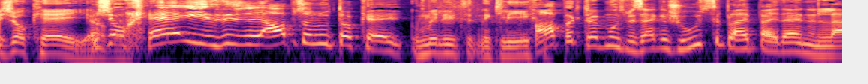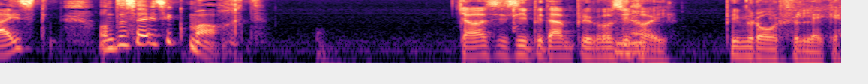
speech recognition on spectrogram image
Ist okay. Ja, ist okay, es ist absolut okay. Und wir läuten nicht gleich. Aber da muss man sagen, Schuster bleibt bei deinen Leisten. Und das haben sie gemacht. Ja, sie sind bei dem geblieben, was sie können. Beim Rohr verlegen.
